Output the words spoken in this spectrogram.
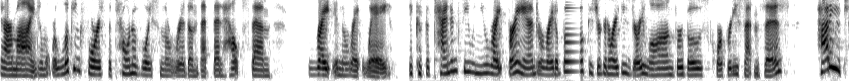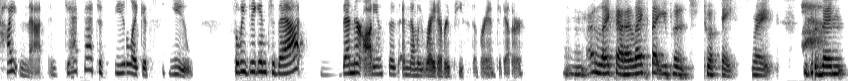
in our mind. And what we're looking for is the tone of voice and the rhythm that then helps them write in the right way because the tendency when you write brand or write a book is you're going to write these very long, verbose, corporate sentences. How do you tighten that and get that to feel like it's you? So we dig into that, then their audiences, and then we write every piece of the brand together. Mm, I like that. I like that you put it to a face, right? Because then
